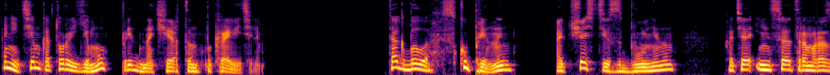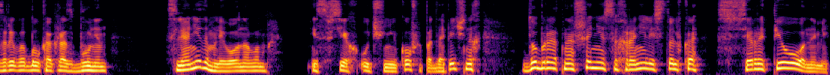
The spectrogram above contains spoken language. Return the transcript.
а не тем, который ему предначертан покровителем. Так было с Куприным, отчасти с Буниным, хотя инициатором разрыва был как раз Бунин, с Леонидом Леоновым. Из всех учеников и подопечных добрые отношения сохранились только с серапионами,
